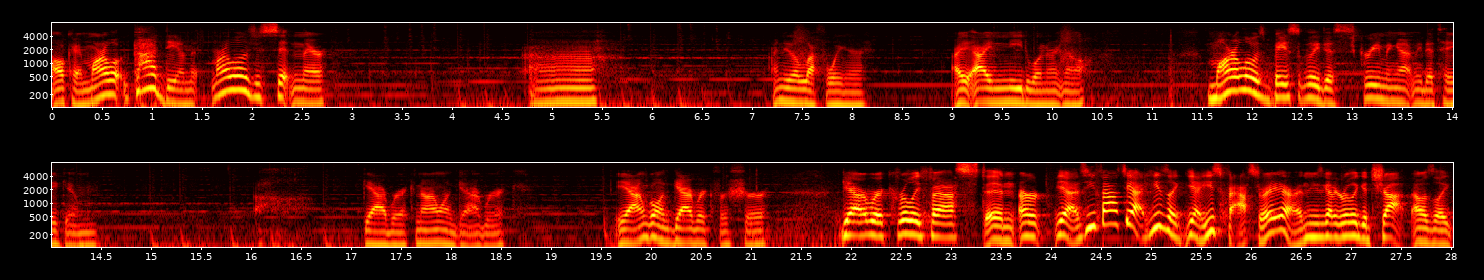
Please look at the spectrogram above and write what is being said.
okay, Marleau. God damn it, Marleau is just sitting there. Uh. I need a left winger. I I need one right now. Marleau is basically just screaming at me to take him. Gaborik. No, I want Gaborik. Yeah, I'm going with Gaborik for sure. Gaborik really fast and or yeah, is he fast? Yeah, he's like yeah, he's fast, right? Yeah, and he's got a really good shot. I was like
